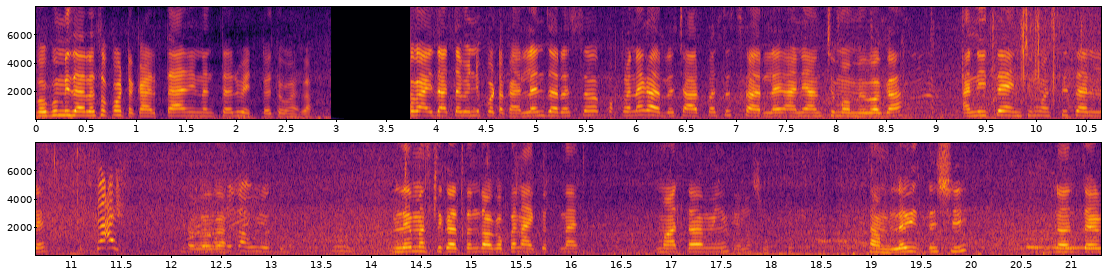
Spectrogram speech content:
बघू मी जरासं फोटो काढते आणि नंतर भेटतो तुम्हाला. बघायचं आता मी फोटो काढला आणि जरासं पक्क नाही काढलं. चार पाचच काढलंय आणि आमची मम्मी बघा. आणि इथं यांची मस्ती चालले. काय? बघा. लय मस्ती करताना दोघं पण ऐकत नाही मग आता मी थांबलं इथेशी. नंतर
